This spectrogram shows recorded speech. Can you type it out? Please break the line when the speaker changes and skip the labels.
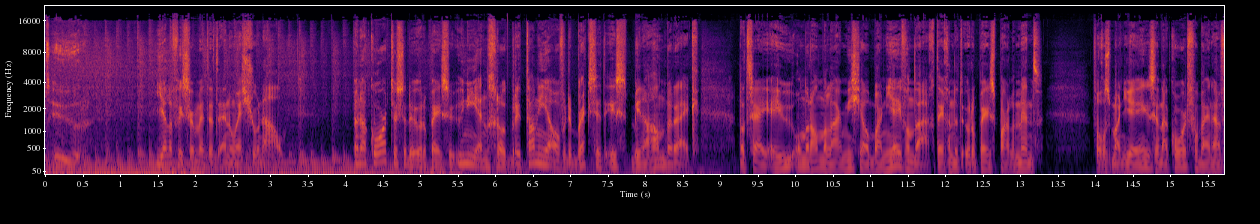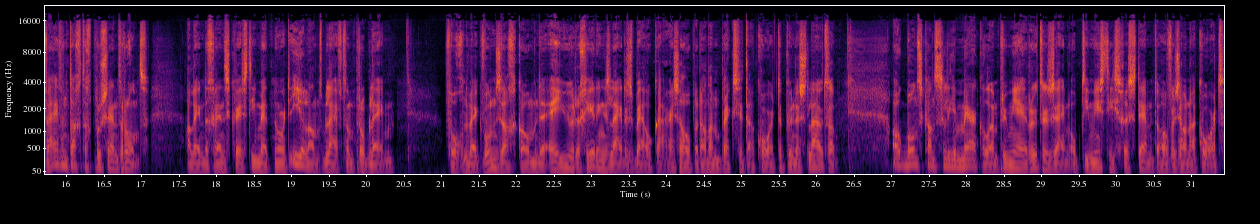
8 uur. Jelle Visser met het NOS-journaal. Een akkoord tussen de Europese Unie en Groot-Brittannië over de brexit is binnen handbereik. Dat zei EU-onderhandelaar Michel Barnier vandaag tegen het Europees Parlement. Volgens Barnier is een akkoord voor bijna 85% rond. Alleen de grenskwestie met Noord-Ierland blijft een probleem. Volgende week woensdag komen de EU-regeringsleiders bij elkaar. Ze hopen dan een brexit-akkoord te kunnen sluiten. Ook bondskanselier Merkel en premier Rutte zijn optimistisch gestemd over zo'n akkoord.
